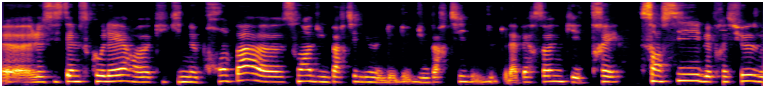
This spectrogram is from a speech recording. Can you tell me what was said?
euh, le système scolaire euh, qui, qui, ne prend pas soin d'une partie, d'une partie de, la personne qui est très sensible et précieuse. Le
